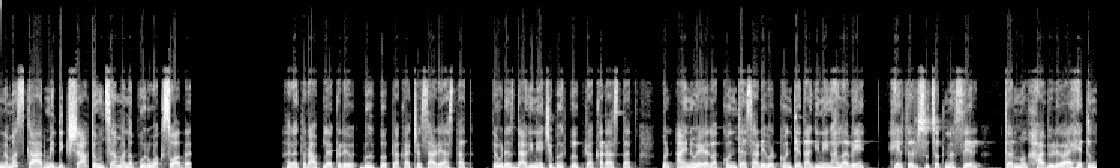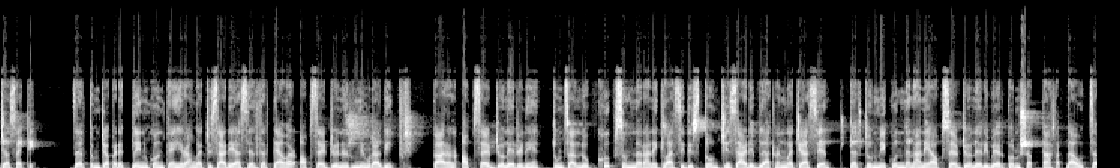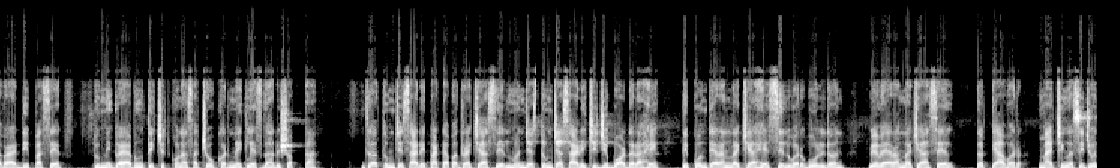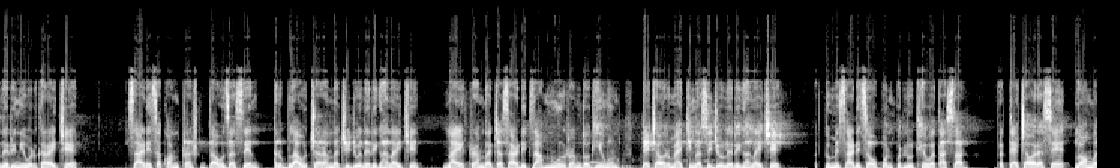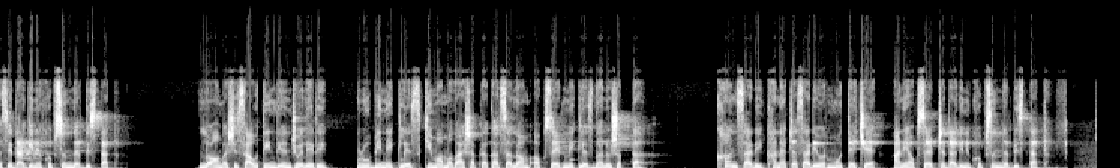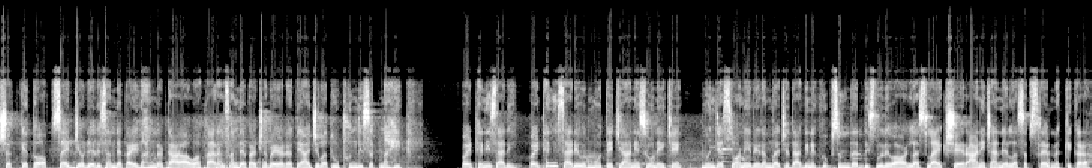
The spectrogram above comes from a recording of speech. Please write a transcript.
नमस्कार मी दीक्षा. तुमचं मनपूर्वक स्वागत. खरं तर आपल्याकडे भरपूर प्रकारच्या साड्या असतात. तेवढेच दागिन्याचे भरपूर प्रकार असतात. पण ऐन वेळेला कोणत्या साडीवर कोणते दागिने घालावे हे जर सुचत नसेल तर मग हा व्हिडिओ आहे तुमच्यासाठी. जर तुमच्याकडे प्लेन कोणत्याही रंगाची साडी असेल तर त्यावर ऑफसाईड ज्वेलरी निवडावी. कारण ऑफसाईड ज्वेलरीने तुमचा लुक खूप सुंदर आणि क्लासी दिसतो. जी साडी ब्लॅक रंगाची असेल तर तुम्ही कुंदन आणि ऑफसेट ज्वेलरी वेअर करू शकता. ब्लाऊजचा वेळ डीप असेल तुम्ही गळ्याभोवती चिटकून चोकर नेकलेस घालू शकता. जर तुमची साडी काटापदराची असेल म्हणजेच तुमच्या साडीची जी बॉर्डर आहे ती कोणत्या रंगाची आहे? सिल्वर गोल्डन वेगळ्या रंगाची असेल तर त्यावर मॅचिंग अशी ज्वेलरी निवड करायची. साडीचा कॉन्ट्रास्ट ब्लाऊज असेल तर ब्लाऊजच्या रंगाची ज्वेलरी घालायची. लाइट रंगाच्या साडीचा मूळ रंग घेऊन त्याच्यावर मॅचिंग अशी ज्वेलरी घालायचे. तुम्ही साडीचा ओपन पडलू ठेवत असाल तर त्याच्यावर असे लॉंग असे दागिने खूप सुंदर दिसतात. लॉंग अशी south Indian jewellery ruby necklace किंवा मग अशा प्रकारचा लॉंग ऑक्साईड नेकलेस घालू शकता. खण साडी खणाच्या साडीवर मोत्याचे आणि ऑक्साईडचे दागिने खूप सुंदर दिसतात. शक्यतो ऑक्साईड ज्वेलरी संध्याकाळी घालणं टाळावं कारण संध्याकाळच्या वेळेला ते अजिबात उठून दिसत नाहीत. पैठणी साडी पैठणी साडीवर मोत्याचे आणि सोन्याचे म्हणजे सोनेरी रंगाचे दागिने खूप सुंदर दिसले आवडल्यास लाईक शेअर आणि चॅनेलला सबस्क्राईब नक्की करा.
